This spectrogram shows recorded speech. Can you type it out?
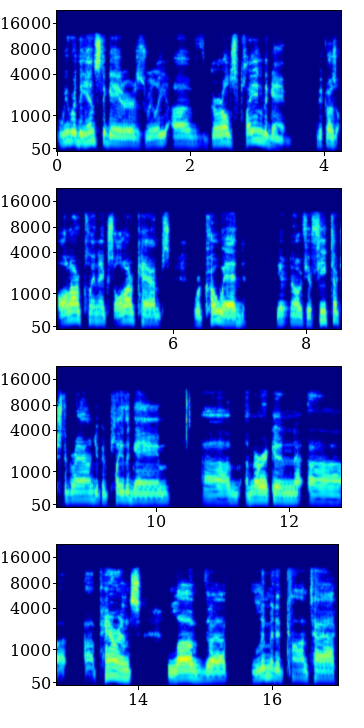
we were the instigators really of girls playing the game because all our clinics, all our camps were co-ed. You know, if your feet touched the ground, you could play the game. Um, American uh, uh, parents loved the limited contact,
